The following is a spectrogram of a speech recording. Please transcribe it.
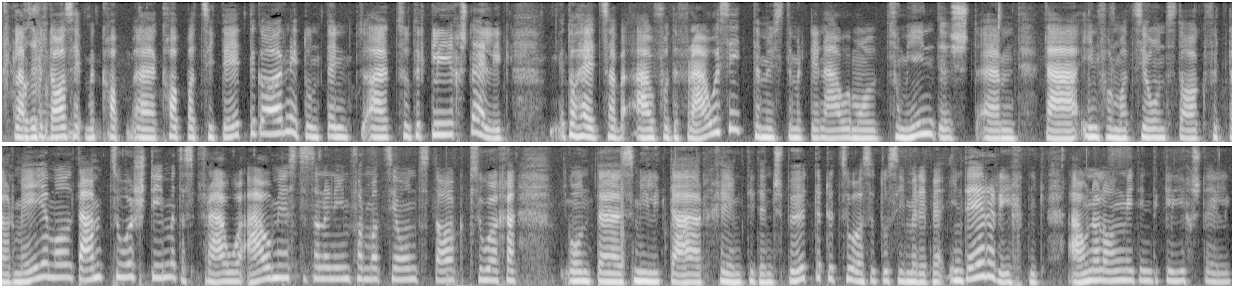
Ich glaube, also für das hat man Kap äh, Kapazitäten gar nicht. Und dann äh, zu der Gleichstellung. Da hat es aber auch von der Frauenseite, müssten wir dann auch mal zumindest ähm, den Informationstag für die Armee mal dem zustimmen, dass die Frauen auch müssten so einen Informationstag besuchen und äh, das Militär kommt dann später dazu. Also da sind wir eben in dieser Richtung auch noch lange nicht in der Gleichstellung.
